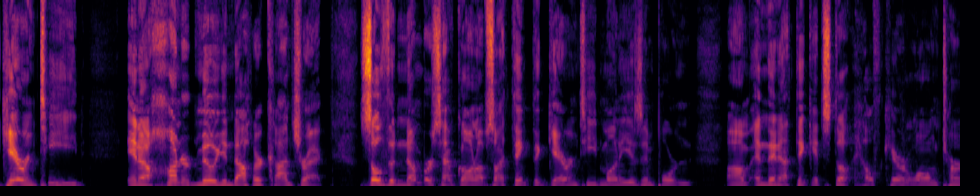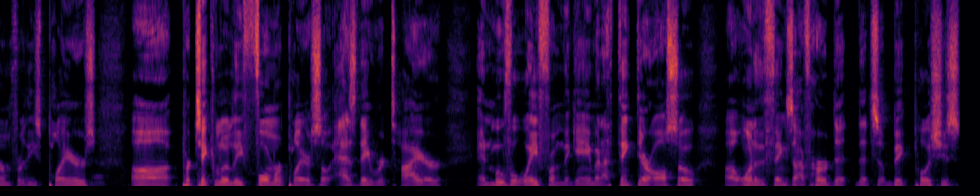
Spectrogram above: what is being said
guaranteed in a hundred million dollar contract. So the numbers have gone up. So I think the guaranteed money is important. Um, and then I think it's the healthcare long term for these players, uh, particularly former players. So as they retire and move away from the game, and I think they're also uh, one of the things I've heard that that's a big push is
